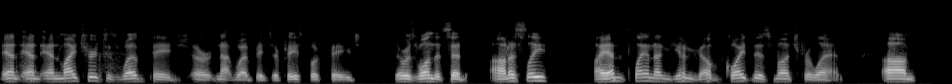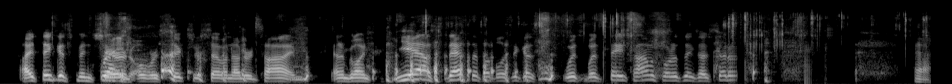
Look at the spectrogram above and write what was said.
and and and my church's web page or not web page, their Facebook page, there was one that said, honestly, I hadn't planned on giving up quite this much for Lent. Um, I think it's been shared right. over six or seven hundred times, and I'm going, yes, that's the publicity. Because with with St. Thomas, one of the things I've said, yeah.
